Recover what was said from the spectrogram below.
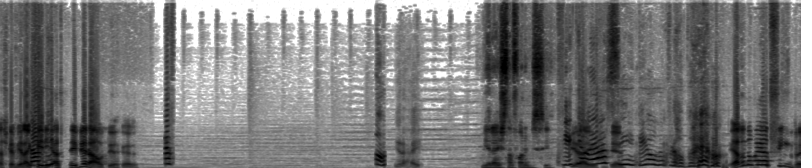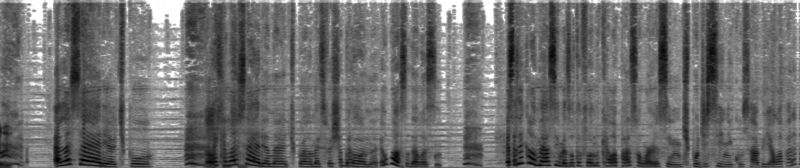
Acho que a Mirai Na queria a Saber Alter, cara. Mirai. Mirai está fora de si. Fica Mirai, é. assim, tem algum problema? Ela não é assim, velho. Ela é séria, tipo. Ah, é que ela é séria, né? Tipo, ela é mais fechadona. Eu gosto dela assim. Eu sei que ela não é assim, mas eu tô falando que ela passa um ar assim, tipo, de cínico, sabe? Ela parece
